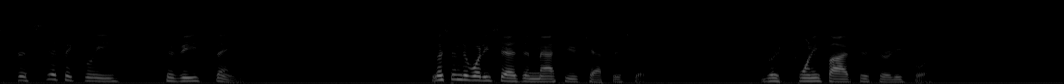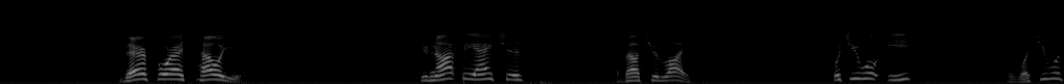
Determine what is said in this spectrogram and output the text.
specifically to these things. Listen to what he says in Matthew chapter 6, verse 25 through 34. Therefore, I tell you, do not be anxious about your life, what you will eat, or what you will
